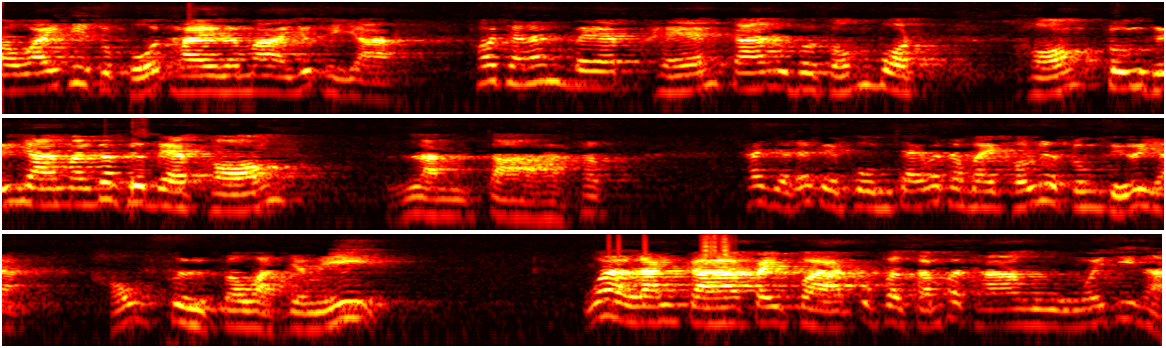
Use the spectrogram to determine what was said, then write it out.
มาไว้ที่สุโขทัยแล้วมาอยุธยา เพราะฉะนั้นแบบแผนการอุปสมบทของกรุงศรียุธยามันก็คือแบบของลังกาครับ ถ้าจะได้ไปภูมิใจว่าทำไมเขาเลือกกรุงศรีอยุธยาเขาสืบประวัติอย่างนี้ ว่าลังกาไปฝากอุปสัมปทาวงไว้ที่ไหน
